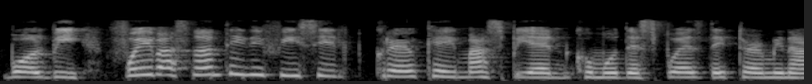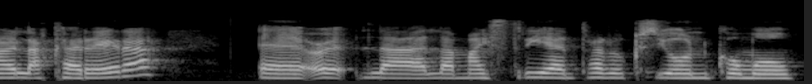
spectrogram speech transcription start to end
volví. Fue bastante difícil, creo que más bien como después de terminar la carrera, eh, la, la maestría en traducción, como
